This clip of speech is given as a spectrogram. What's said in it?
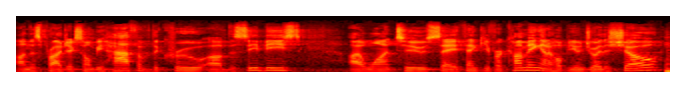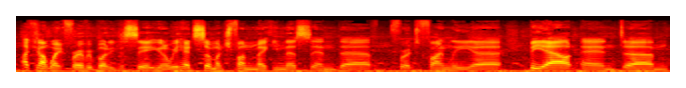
on this project. So, on behalf of the crew of The Sea Beast, I want to say thank you for coming and I hope you enjoy the show. I can't wait for everybody to see it. You know, we had so much fun making this and uh, for it to finally uh, be out and um,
